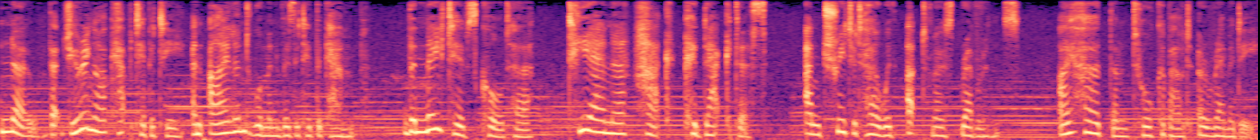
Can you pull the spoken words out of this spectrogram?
Know that during our captivity, an island woman visited the camp. The natives called her Tiena Hack Kadactus and treated her with utmost reverence. I heard them talk about a remedy,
